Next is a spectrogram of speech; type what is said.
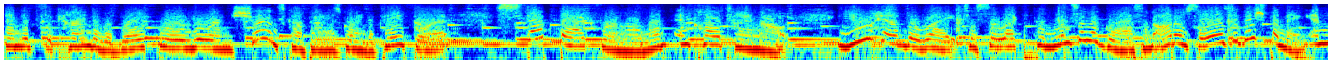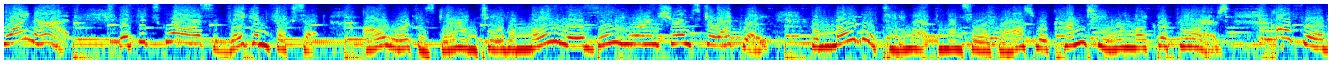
and it's the kind of a break where your insurance company is going to pay for it, step back for a moment and call timeout. You have the right to select Peninsula Glass and Auto Sales of Ishpeming, and why not? If it's glass, they can fix it. All work is guaranteed and they will bill your insurance directly. The mobile team at Peninsula Glass will come to you and make repairs. Call for a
